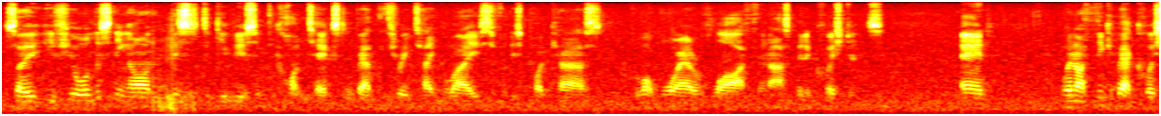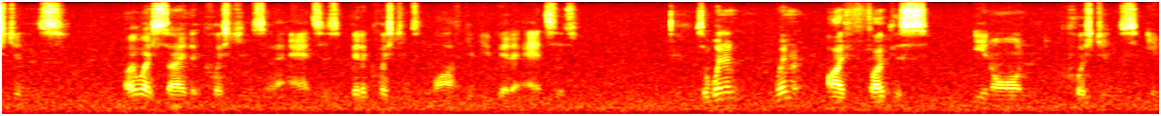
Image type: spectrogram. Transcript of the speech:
so if you're listening on, this is to give you some context about the three takeaways for this podcast. If you want more out of life, then ask better questions. And when I think about questions, I always say that questions are answers. Better questions in life give you better answers. So when when I focus in on questions in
